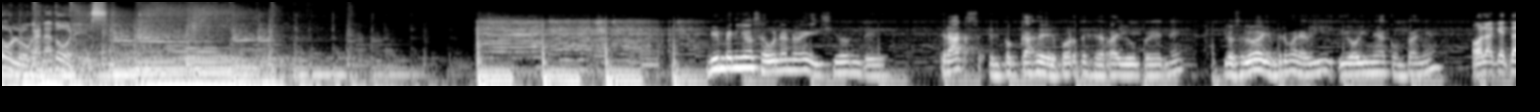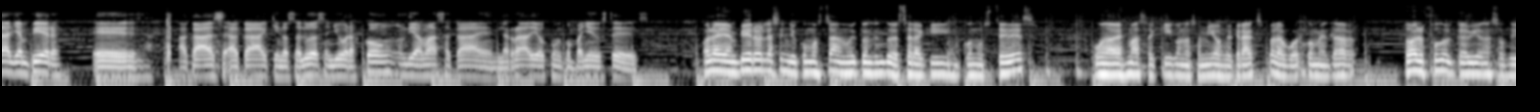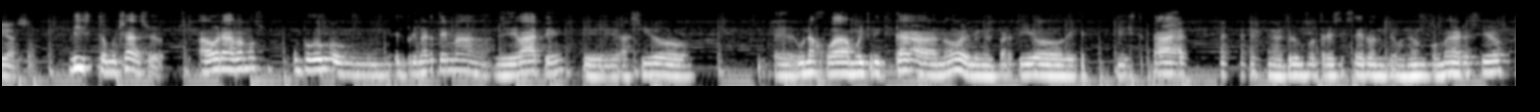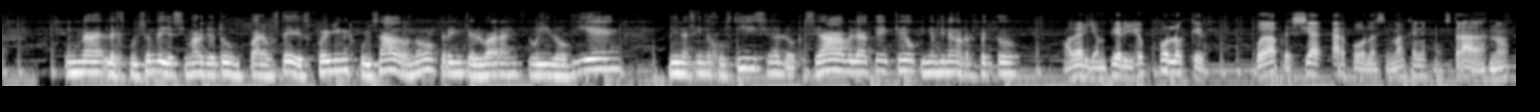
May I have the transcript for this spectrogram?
Solo ganadores. Bienvenidos a una nueva edición de Cracks, el podcast de deportes de Radio UPN. Los saluda Jean-Pierre Maraví y hoy me acompaña. Hola, ¿qué tal, Jean-Pierre? Eh, acá, acá quien los saluda es Senyo Brascón, un día más acá en la radio con compañía de ustedes. Hola Jean-Pierre, hola Senyo, ¿cómo están? Muy contento de estar aquí con ustedes, una vez más aquí con los amigos de Cracks para poder comentar todo el fútbol que ha habido en estos días. Listo, muchachos. Ahora vamos un poco con el primer tema de debate, que ha sido eh, una jugada muy criticada, ¿no? En el partido de Cristal, en el triunfo 3-0 entre Unión Comercio. Una, la expulsión de Yosimar Yotun, para ustedes, ¿fue bien expulsado, no? ¿Creen que el VAR ha influido bien? ¿Viene haciendo justicia? ¿Lo que se habla? ¿Qué, qué opinión tienen al respecto? A ver, Jean-Pierre, yo por lo que puedo apreciar por las imágenes mostradas, ¿no?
